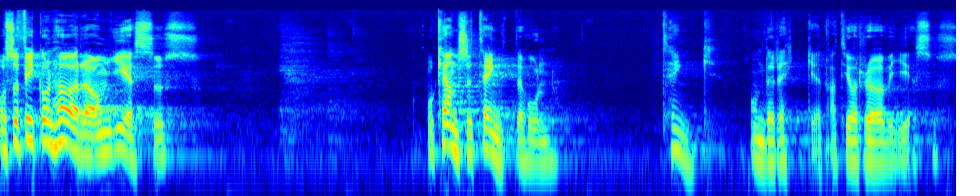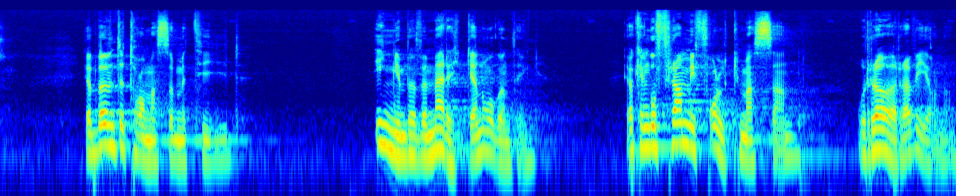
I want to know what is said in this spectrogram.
Och så fick hon höra om Jesus. Och kanske tänkte hon, tänk om det räcker att jag rör vid Jesus. Jag behöver inte ta massor med tid. Ingen behöver märka någonting. Jag kan gå fram i folkmassan och röra vid honom.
